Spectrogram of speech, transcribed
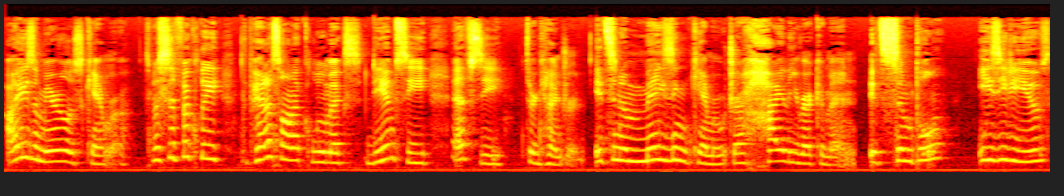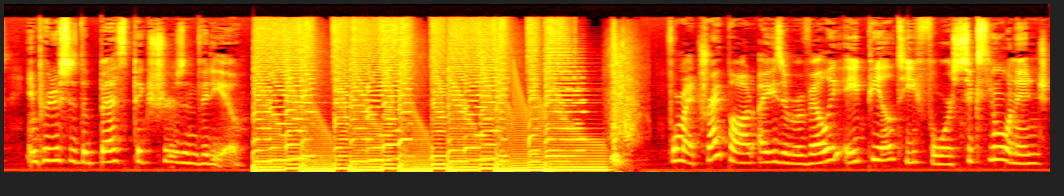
I use a mirrorless camera, specifically the Panasonic Lumix DMC FZ300. It's an amazing camera which I highly recommend. It's simple, easy to use, and produces the best pictures and video. For my tripod, I use a Ravelli APLT4 61 inch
